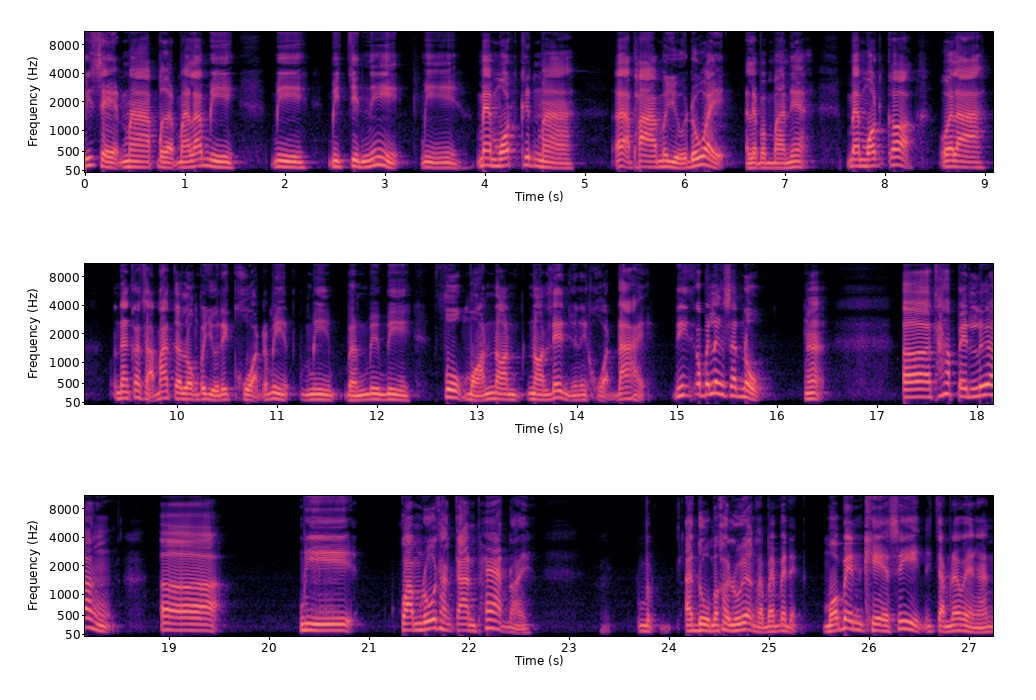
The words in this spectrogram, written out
วิเศษมาเปิดมาแล้วมีมีมีจินนี่ มีแม่มดขึ้นมาแล้วพามาอยู่ด้วยอะไรประมาณเนี้ยแม่มดก็เวลา นั้นก็สามารถจะลงไปอยู่ในขวดแล้วมีมีเหมือนมีมีฟูกหมอนนอนนอนเล่นอยู่ในขวดได้ นี่ก็เป็นเรื่องสนุกนะเอ่อถ้าเป็นเรื่องเอ่อมีความรู้ทางการแพทย์หน่อยอดูไม่ค่อยรู้เรื่องแต่ไม่เป็นเนี่ยหมอ Ben Casey นี่จำได้ว่าอย่างนั้น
